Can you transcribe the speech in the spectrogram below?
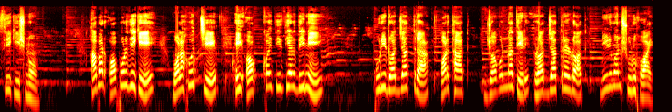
শ্রীকৃষ্ণ। আবার অপরদিকে বলা হচ্ছে, এই অক্ষয় তৃতীয়ার দিনেই পুরী রথযাত্রা, অর্থাৎ জগন্নাথের রথযাত্রার রথ নির্মাণ শুরু হয়।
